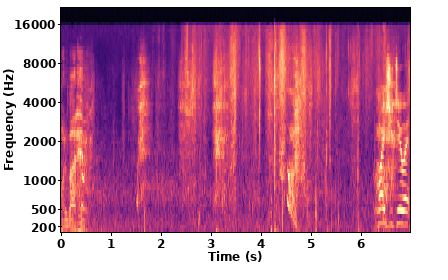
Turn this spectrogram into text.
What about him? Why'd you do it?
